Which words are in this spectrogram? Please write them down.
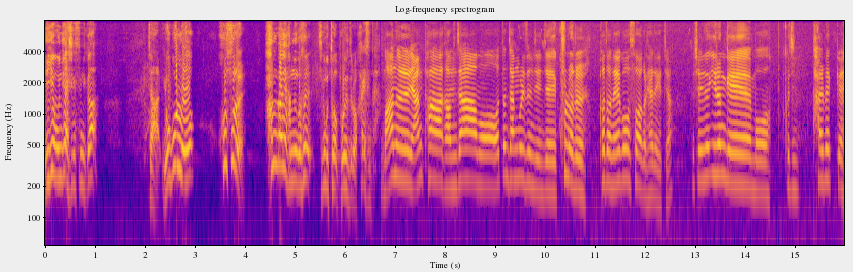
이게 뭔지 아시겠습니까? 자 요걸로 호스를 한 방에 감는 것을 지금부터 보여드리도록 하겠습니다 마늘, 양파, 감자 뭐 어떤 작물이든지 이제 쿨러를 걷어내고 수확을 해야 되겠죠. 그렇죠. 이런, 이런 게뭐 그지 800개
